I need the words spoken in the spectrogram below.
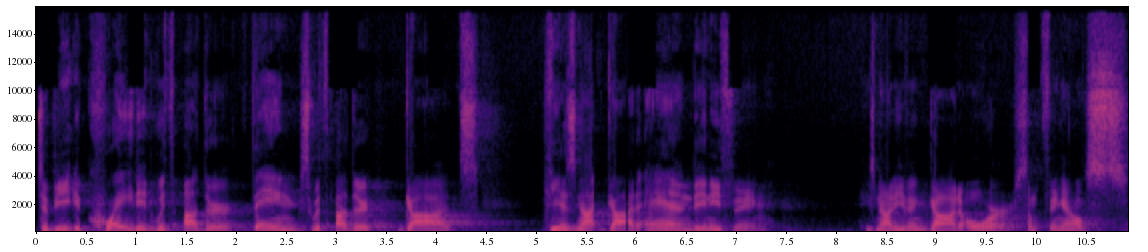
to be equated with other things, with other gods. He is not God and anything. He's not even God or something else.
